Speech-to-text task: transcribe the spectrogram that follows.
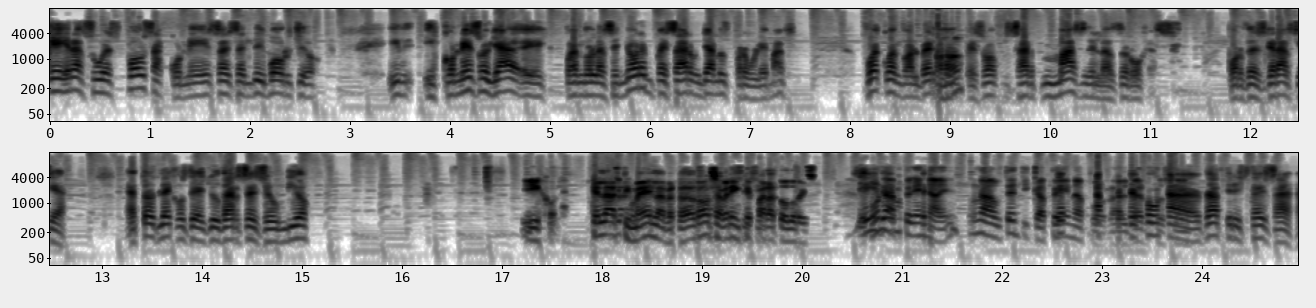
que era su esposa, con esa es el divorcio. Y, y con eso ya, eh, cuando la señora empezaron ya los problemas, fue cuando Alberto Ajá. empezó a usar más de las drogas, por desgracia. Entonces, lejos de ayudarse, se hundió. Híjole. Qué lástima, eh, la verdad. Vamos a ver en Sí, qué sí. para todo eso. Sí, Una da- pena, ¿eh? Una auténtica pena por Alberto. sí. una- da tristeza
